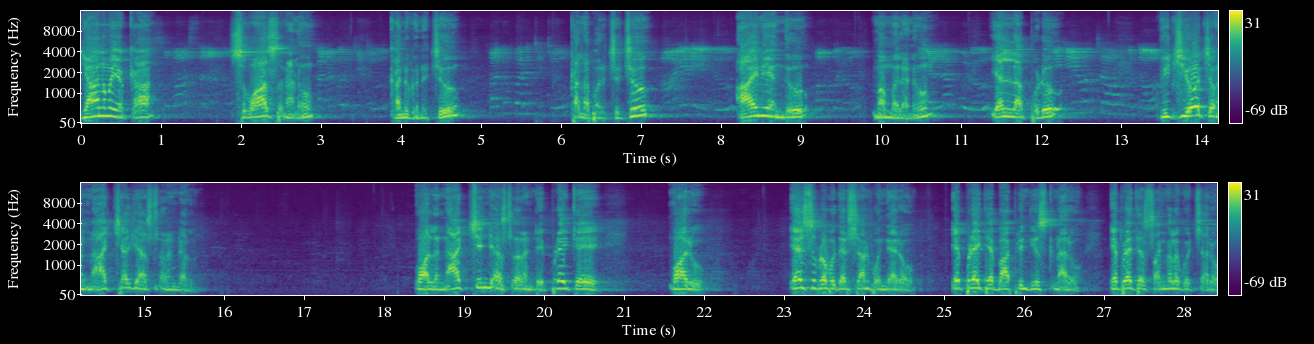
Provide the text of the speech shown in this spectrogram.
జ్ఞానము యొక్క సువాసనను కనుగొనచ్చు కనుపరచుచు ఆయన ఎందు యందు మమ్మలను ఎల్లప్పుడూ విజయోత్సవం నాట్యాలు చేస్తారంట వాళ్ళు. వాళ్ళు నాట్యం చేస్తారంటే ఎప్పుడైతే వారు యేసుప్రభు దర్శనాన్ని పొందారో ఎప్పుడైతే బాప్టిని తీసుకున్నారో ఎప్పుడైతే సంఘంలోకి వచ్చారో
